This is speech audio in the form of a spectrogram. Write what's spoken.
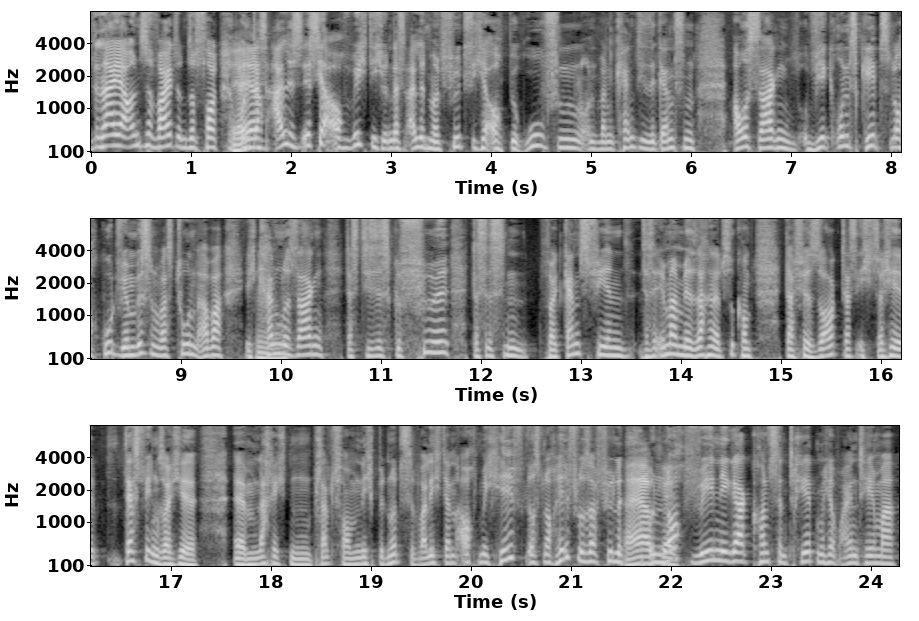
naja, und so weiter und so fort. Ja, und das alles ist ja auch wichtig und das alles, man fühlt sich ja auch berufen und man kennt diese ganzen Aussagen, wir, uns geht's noch gut, wir müssen was tun, aber ich kann Mhm. nur sagen, dass dieses Gefühl, dass es ein, bei ganz vielen, dass immer mehr Sachen dazukommt, dafür sorgt, dass ich solche, deswegen solche ähm, Nachrichtenplattformen nicht benutze, weil ich dann auch mich hilflos, noch hilfloser fühle Ja, okay. und noch weniger konzentriert mich auf ein Thema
